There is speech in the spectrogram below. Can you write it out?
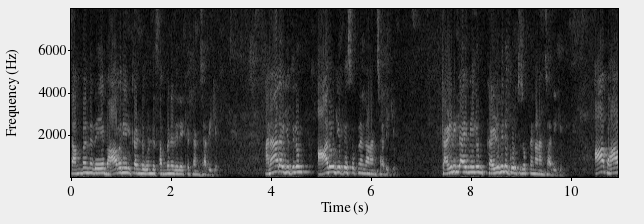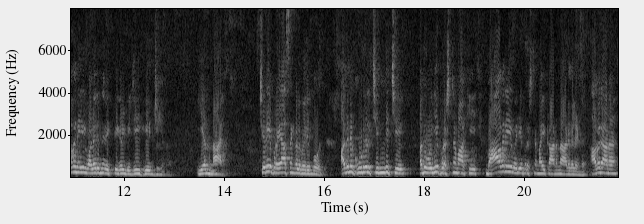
സമ്പന്നതയെ ഭാവനയിൽ കണ്ടുകൊണ്ട് സമ്പന്നതയിലേക്ക് എത്താൻ സാധിക്കും. അനാരോഗ്യത്തിലും ആരോഗ്യത്തെ സ്വപ്നം കാണാൻ സാധിക്കും. കഴിവില്ലായ്മയിലും കഴിവിനെ കുറിച്ച് സ്വപ്നം കാണാൻ സാധിക്കും. ആ ഭാവനയിൽ വളരുന്ന വ്യക്തികൾ വിജയിക്കുകയും ചെയ്യുന്നു. എന്നാൽ ചെറിയ പ്രയാസങ്ങൾ വരുമ്പോൾ അതിനെ കൂടുതൽ ചിന്തിച്ച് അത് വലിയ പ്രശ്നമാക്കി ഭാവനയെ വലിയ പ്രശ്നമായി കാണുന്ന ആളുകളുണ്ട്. അവരാണ്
